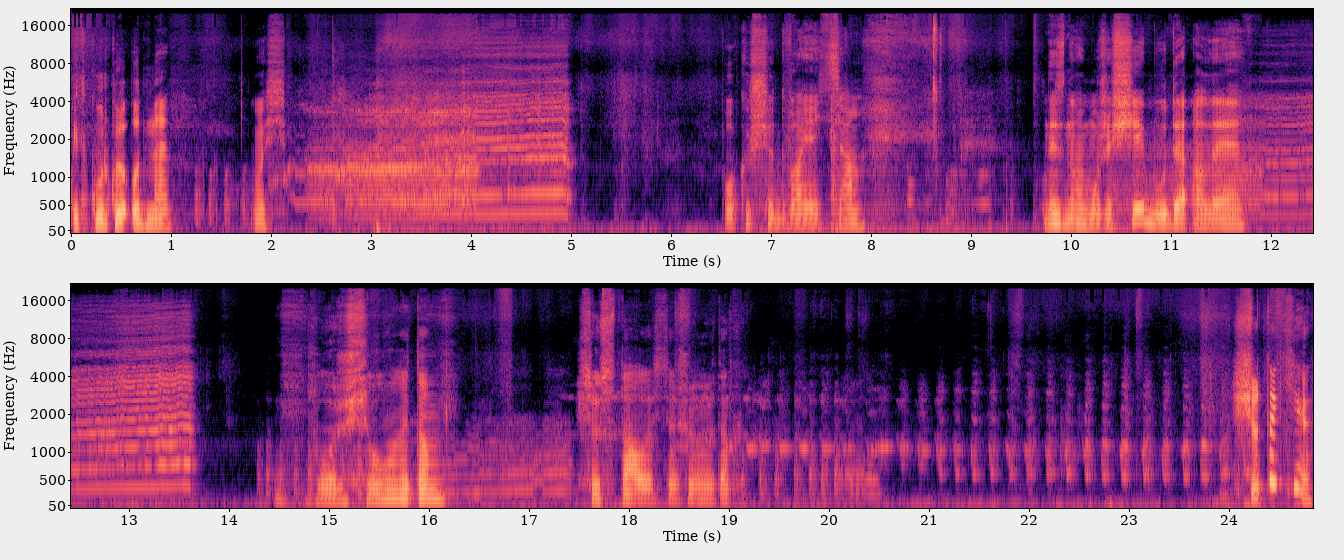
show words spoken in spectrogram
Під куркою одне. Ось. Поки що два яйця. Не знаю, може ще й буде, але. Боже, що вони там що сталося, що вони так. Що таке?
